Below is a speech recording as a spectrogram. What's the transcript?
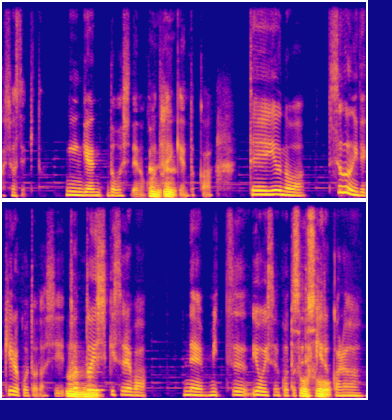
あ、書籍と人間同士でのこうんううん。体験とか、っていうのはすぐにできることだし、うんうん。ちょっと意識すればね3つ用意することってできるから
